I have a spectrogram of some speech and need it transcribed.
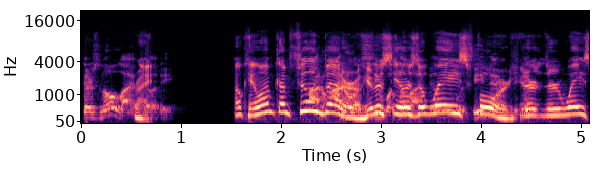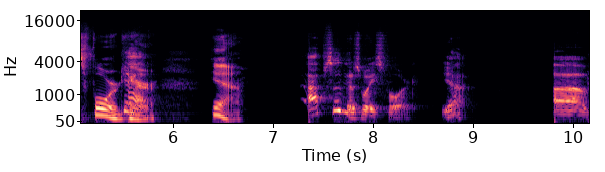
There's no liability. Okay. Well, I'm, I'm feeling better. don't Here's, what you know, the there's a ways would be there, forward. There, there are ways forward Yeah. here. Yeah. Absolutely, there's ways forward. Yeah. Um.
